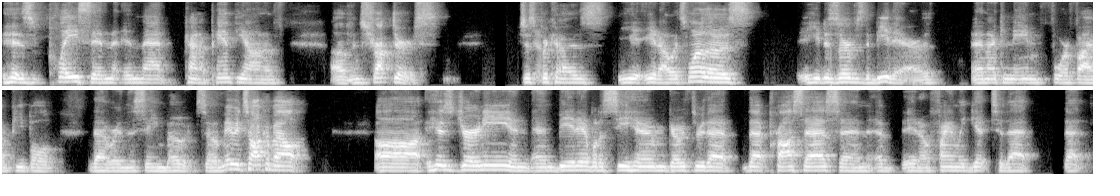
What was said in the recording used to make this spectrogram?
his place in in that kind of pantheon of of instructors just yeah. because you, you know it's one of those he deserves to be there. And i can name four or five people that were in the same boat. So maybe talk about uh his journey and and being able to see him go through that that process and uh, you know finally get to that that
